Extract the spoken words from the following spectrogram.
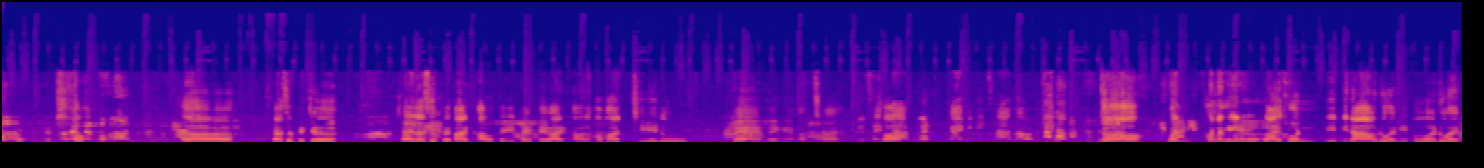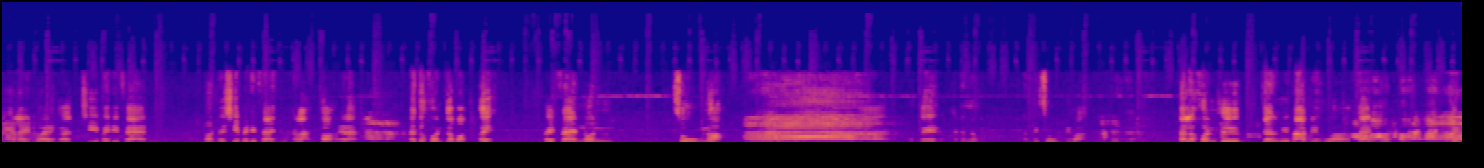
อเป็นเรื่องเลิศอยู่นะช่วงเนี้ยเออล่าสุดไปเจออ๋อ ใช่ล่าสุดไปบ้านเขาไปไปไปบ้านเขาแล้วเขาก็ชี้ให้ดูแฟนอะไรเงี้ยครับ ใช่ คือสายตาเพื่อนกลายเป็นอิจฉาเราที่แบบก็วันวันนั้นมีอยู่หลายคนมีพี่ดาวด้วยมีบัวด้วยมีอะไรด้วย ก็ชี้ไปที่แฟนนนท์ก็ชี้ไปที่แฟนอยู่ข้างหลังกล้องนี่แหละเออแล้วทุกคนก็บอกเอ้ยเฮ้ยแฟนนนท์สูงเนาะเออผมก็เห็นเอ้ยทำไมมันมันไม่สูงนี่หว่าแต่ละคนคือจะมีภาพในหัวแฟนนนท์เป็น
